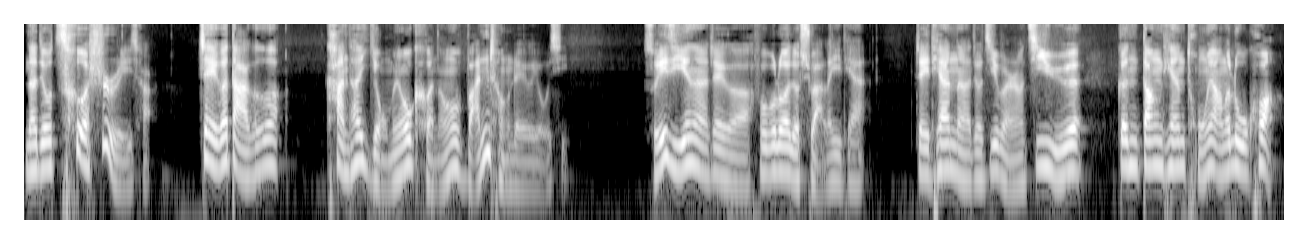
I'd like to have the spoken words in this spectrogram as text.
那就测试一下这个大哥，看他有没有可能完成这个游戏。随即呢，这个佛伯勒就选了一天，这天呢就基本上基于跟当天同样的路况，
